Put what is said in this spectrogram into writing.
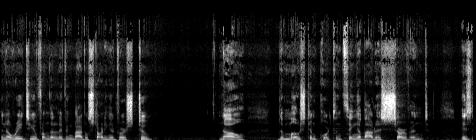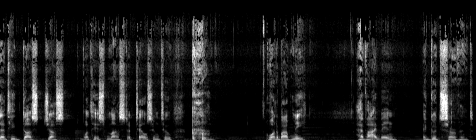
and I'll read to you from the Living Bible starting at verse 2. Now, the most important thing about a servant is that he does just what his master tells him to. what about me? Have I been a good servant?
